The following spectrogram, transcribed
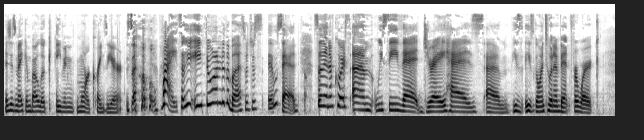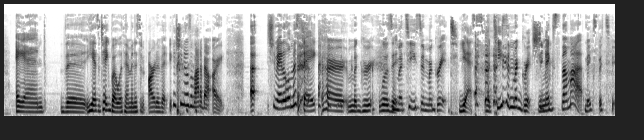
it's just making Bo look even more crazier. So Right. So he, he threw under the bus, which is, it was sad. So then, of course, um, we see that Dre has um, he's he's going to an event for work, and the he has to take Bo with him, and it's an art event because she knows a lot about art. Uh, she made a little mistake. Her Magritte what was it? Matisse and Magritte yes, Matisse and Magritte. She mixed them up. mix the two.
